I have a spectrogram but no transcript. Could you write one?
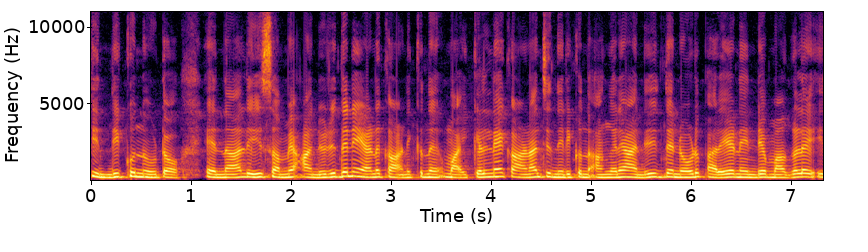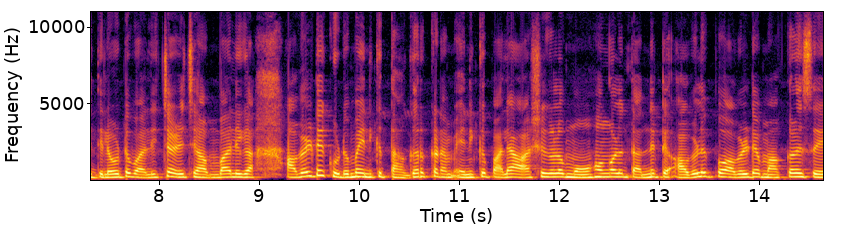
ചിന്തിക്കുന്നു കേട്ടോ എന്നാൽ ഈ സമയം അനുരുദ്ധനെയാണ് കാണിക്കുന്നത്. മൈക്കലിനെ കാണാൻ ചെന്നിരിക്കുന്നു. അങ്ങനെ അനിരുദ്ധനോട് പറയണം എന്റെ മകളെ ഇതിലോട്ട് വലിച്ചഴിച്ച് അമ്പാലിക അവളുടെ കുടുംബം എനിക്ക് തകർക്കണം. എനിക്ക് പല ആശകളും മോഹങ്ങളും തന്നിട്ട് അവളിപ്പോൾ അവളുടെ മക്കൾ സേ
